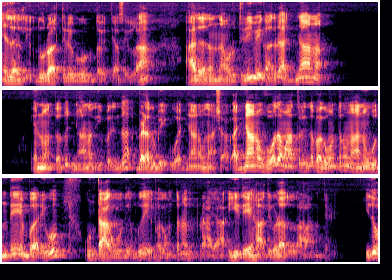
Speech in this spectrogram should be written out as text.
ಎಲ್ಲರಲ್ಲಿಯೂ ದೂರ ಹತ್ತಿರ ಇರುವಂಥ ವ್ಯತ್ಯಾಸ ಇಲ್ಲ. ಆದರೆ ಅದನ್ನು ಅವರು ತಿಳಿಬೇಕಾದರೆ ಅಜ್ಞಾನ ಎನ್ನುವಂಥದ್ದು ಜ್ಞಾನದೀಪದಿಂದ ಬೆಳಗಬೇಕು. ಅಜ್ಞಾನವು ನಾಶ ಆಗ, ಅಜ್ಞಾನವು ಹೋದ ಮಾತ್ರದಿಂದ ಭಗವಂತನು ನಾನು ಒಂದೇ ಎಂಬ ಅರಿವು ಉಂಟಾಗುವುದು ಎಂಬುದೇ ಭಗವಂತನ ಅಭಿಪ್ರಾಯ. ಈ ದೇಹಾದಿಗಳಲ್ಲ ಅಂಥೇಳಿ ಇದು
